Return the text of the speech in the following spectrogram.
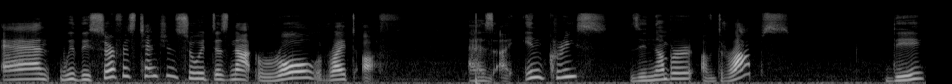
and with the surface tension so it does not roll right off. As I increase the number of drops, they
